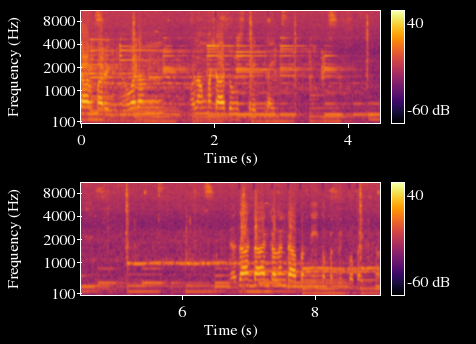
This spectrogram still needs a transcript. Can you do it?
Sa Daang Marinig. Walang, walang masyadong street light. Dadaan-daan ka lang dapat dito pag nagbabike ka.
